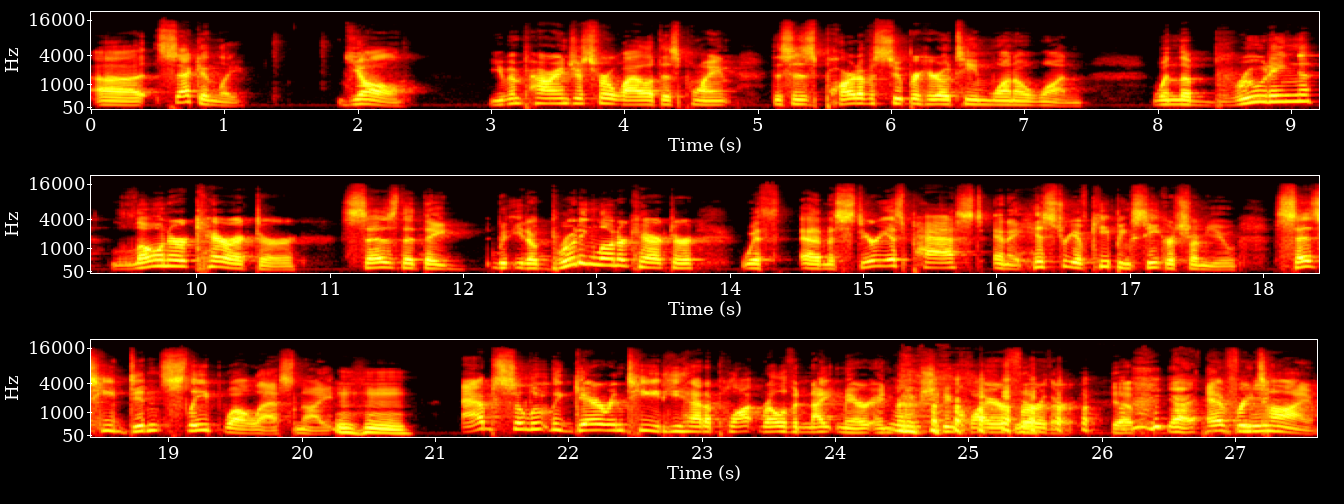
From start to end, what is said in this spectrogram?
Uh secondly, y'all, you've been Power Rangers for a while at this point. This is part of a superhero team 101. When the brooding loner character says that they you know, brooding loner character with a mysterious past and a history of keeping secrets from you says he didn't sleep well last night. Mm-hmm. Absolutely guaranteed he had a plot relevant nightmare and you should inquire further. Yep. yeah. Every you time.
